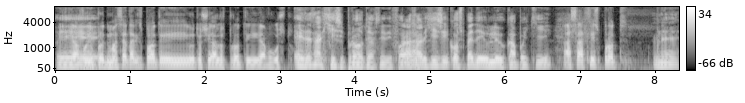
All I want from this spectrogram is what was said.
ε, Αφού η προετοιμασία θα αρχίσει πρώτη, ούτως ή άλλως 1η Αυγούστου. ε, δεν θα αρχίσει πρώτη αυτή τη φορά. Ναι. Θα αρχίσει 25 Ιουλίου κάπου εκεί. Θα αρχίσει πρώτη. Ναι.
